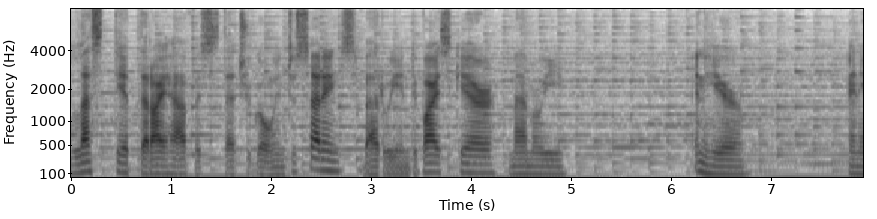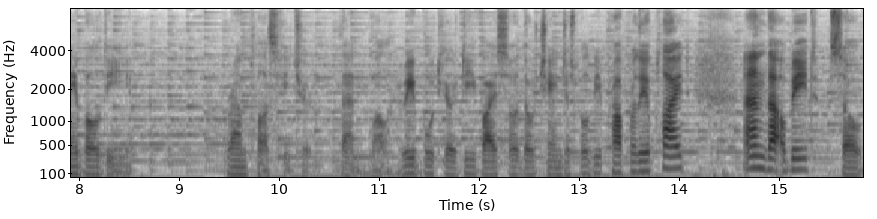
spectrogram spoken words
last tip that I have is that you go into settings, battery and device care, memory, and here enable the RAM Plus feature. Then, well, reboot your device so those changes will be properly applied. And that'll be it. So,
